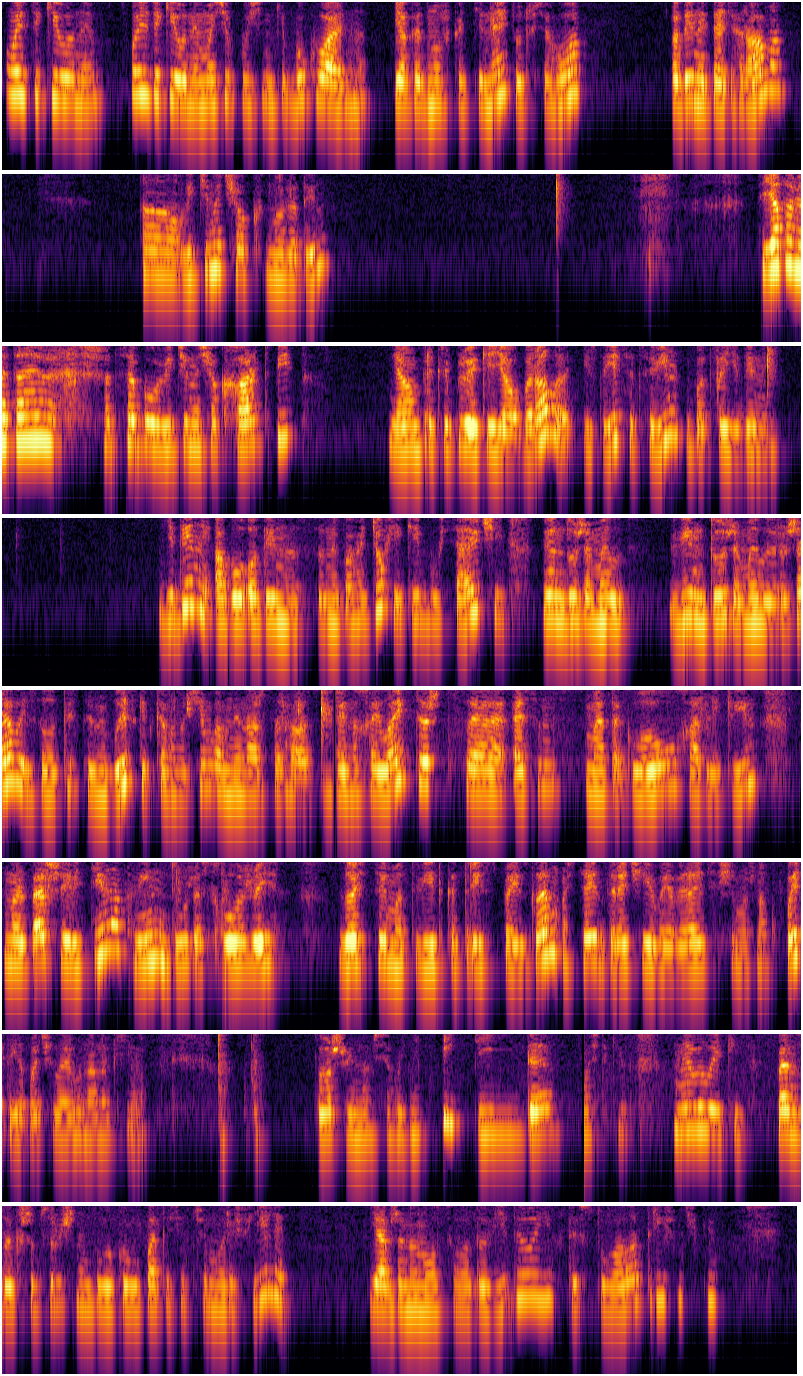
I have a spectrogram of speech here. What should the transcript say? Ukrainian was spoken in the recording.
Ось такі вони. Ось такі вони масюпусінькі, буквально, як однушка тіней, тут всього 1,5 грама. Відтіночок 01. Я пам'ятаю, що це був відтіночок Heartbeat. Я вам прикріплю, який я обирала, і здається, це він, бо це єдиний. Єдиний або один з небагатьох, який був сяючий. Він дуже милий, він дуже милий рожевий з золотистими блискітками, ну чим вам не нарс оргазм. На хайлайтер це Essence Meta Glow Harley Quinn. 01 відтінок, він дуже схожий з ось цим от від Catrice Space Glam. Ось цей, до речі, виявляється, що можна купити. Я бачила його на Нокіно. Тож він нам сьогодні підійде. Ось такий от невеликий пензлик, щоб зручно було колупатися в цьому рефілі. Я вже наносила до відео їх, тестувала трішечки.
